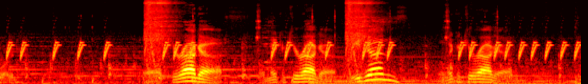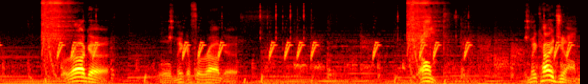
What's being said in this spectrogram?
Ward. Uh, Kiraga. Make a Kiraga. Will make a Kiraga. Faraga. Make a Faraga. Jump. Make High Jump.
